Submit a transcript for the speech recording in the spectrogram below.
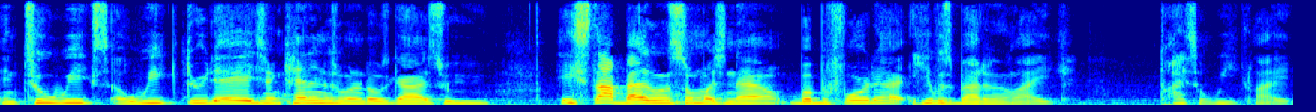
in two weeks, a week, three days. Young Cannon is one of those guys who he stopped battling so much now, but before that, he was battling like twice a week. Like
